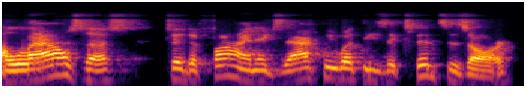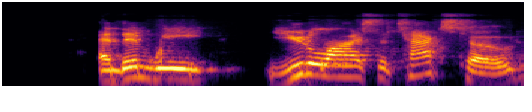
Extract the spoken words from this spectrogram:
allows us to define exactly what these expenses are. And then we utilize the tax code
